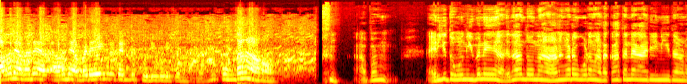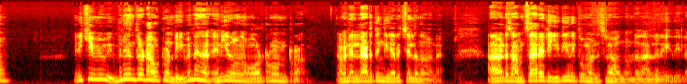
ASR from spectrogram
അവൻ അവനെ അവൻ എവിടെയെങ്കിലും എന്റെ കുടി നീ കുണ്ടനാണോ? അപ്പം എനിക്ക് തോന്നുന്നു ഇവനെ ഇതാന്ന് തോന്നുന്നു ആണുങ്ങളുടെ കൂടെ നടക്കാത്തതിന്റെ കാര്യം ഇനി ഇതാണോ? എനിക്ക് ഇവനെന്തോ ഡൗട്ടുണ്ട് ഇവന് എനിക്ക് തോന്നുന്നു ഓൾറൗണ്ടറാണ് അവൻ എല്ലായിടത്തും കയറി ചെല്ലുന്നവനെ. അത് സംസാര രീതിയിൽ ഇപ്പോൾ മനസ്സിലാവുന്നുണ്ട് നല്ല രീതിയിൽ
